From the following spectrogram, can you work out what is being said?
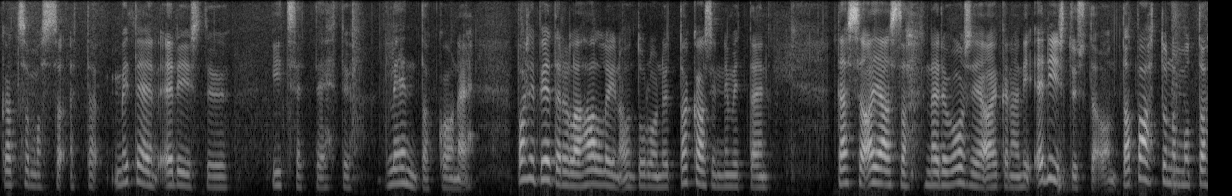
katsomassa, että miten edistyy itse tehty lentokone. Pasi Pietarila halliin on tullut nyt takaisin, nimittäin tässä ajassa näiden vuosien aikana niin edistystä on tapahtunut, mutta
